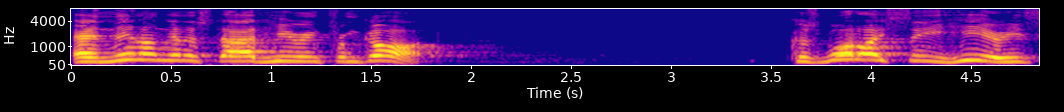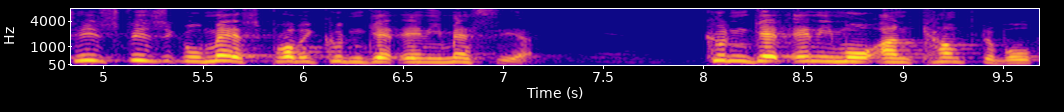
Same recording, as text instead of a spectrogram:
and then I'm going to start hearing from God. Because what I see here is his physical mess probably couldn't get any messier couldn't get any more uncomfortable,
